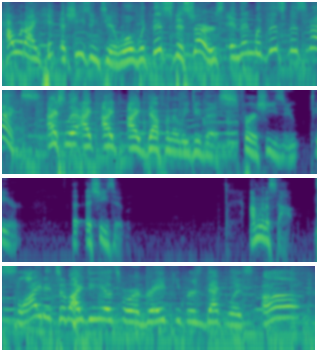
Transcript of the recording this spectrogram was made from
How would I hit a Shizu tier? Well, with this fist first, and then with this fist next. Actually, I I, I definitely do this for a Shizu tier. A, a Shizu. I'm gonna stop. Slide into my DMs for a Gravekeeper's deck list. Oh. Uh,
